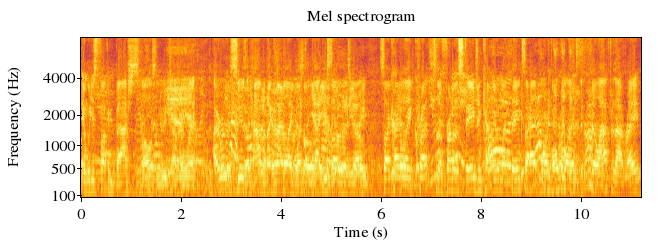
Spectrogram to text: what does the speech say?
and we just fucking bashed skulls into each other. And like, I remember as soon as it happened, I kind of like went to, yeah, you saw the video. So I kind of like crept to the front of the stage and kept doing my thing, because I had more vocal lines to fill after that, right?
